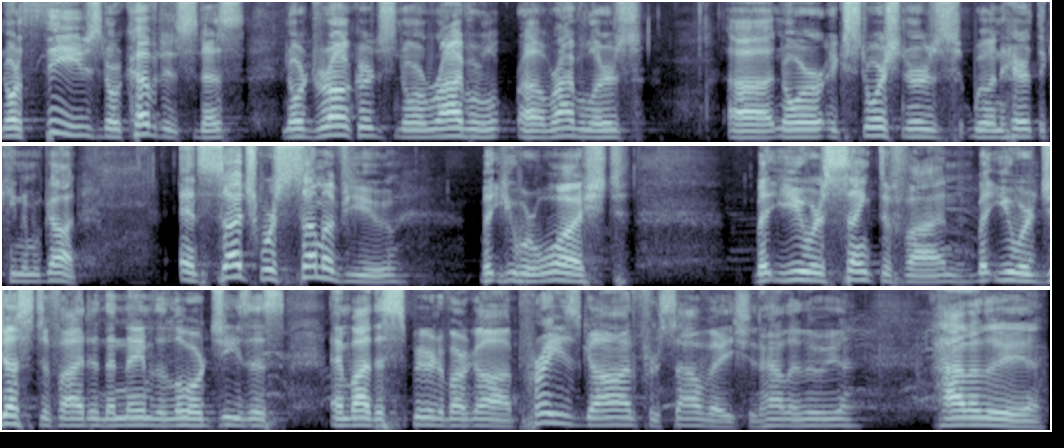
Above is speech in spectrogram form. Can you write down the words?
nor thieves, nor covetousness, nor drunkards, nor rival, uh, rivalers, uh, nor extortioners will inherit the kingdom of God. And such were some of you, but you were washed, but you were sanctified, but you were justified in the name of the Lord Jesus and by the Spirit of our God. Praise God for salvation. Hallelujah. Hallelujah.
